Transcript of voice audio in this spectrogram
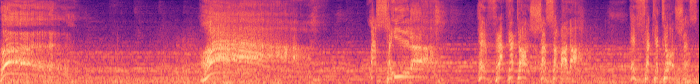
Ah! Ah! La Sahira. Efrakadosha Sabala, Efrakadoshas,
